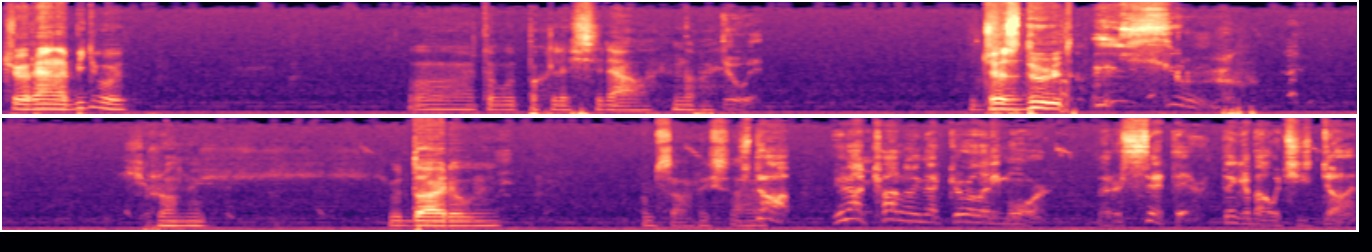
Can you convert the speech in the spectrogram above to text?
Че, реально бить будет? О, это будет похлеще сериала. Давай. Do it. Just do it. Хераный. Ударил. I'm sorry, Sarah. Stop! You're not cuddling that girl anymore. Let her sit there. Think about what she's done.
